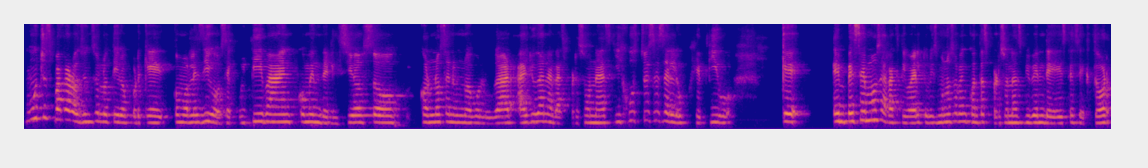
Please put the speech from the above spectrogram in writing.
muchos pájaros de un solo tiro porque, como les digo, se cultivan, comen delicioso, conocen un nuevo lugar, ayudan a las personas y justo ese es el objetivo, que empecemos a reactivar el turismo. No saben cuántas personas viven de este sector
